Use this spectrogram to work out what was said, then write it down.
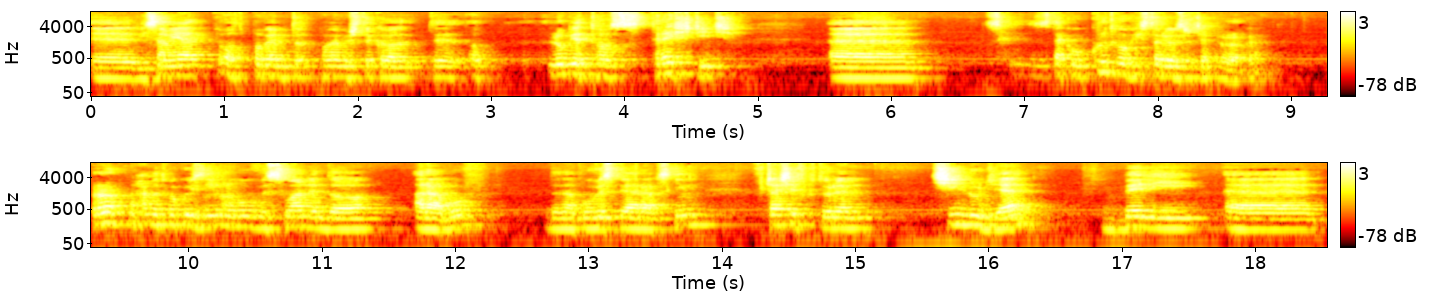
e, Wisamy, ja odpowiem, to, powiem już tylko, ty, o, lubię to streścić z, z, taką krótką historią z życia proroka. Prorok Muhammad pokój z nim, on był wysłany do Arabów, do, na Półwyspie Arabskim, w czasie, w którym ci ludzie byli, e,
